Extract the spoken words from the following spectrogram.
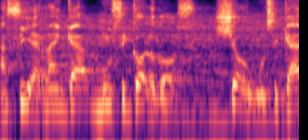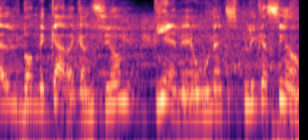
Así arranca Musicólogos, show musical donde cada canción tiene una explicación.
